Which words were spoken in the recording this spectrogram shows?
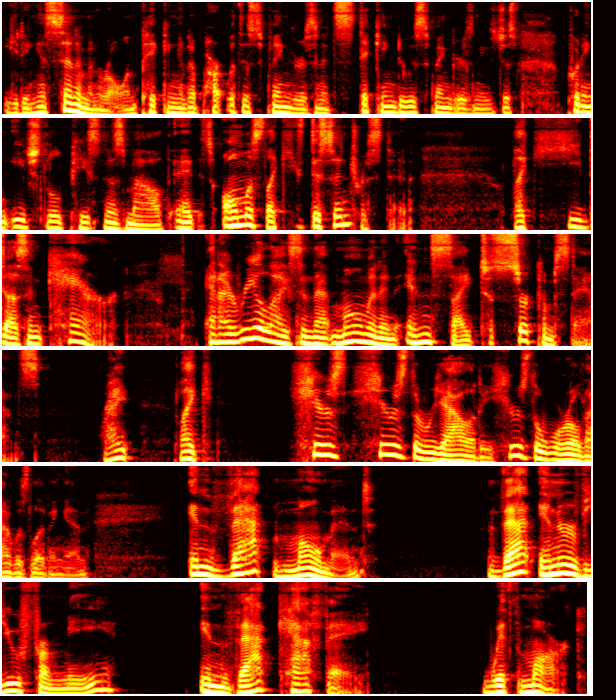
eating his cinnamon roll and picking it apart with his fingers and it's sticking to his fingers and he's just putting each little piece in his mouth. And it's almost like he's disinterested, like he doesn't care. And I realized in that moment an insight to circumstance, right? Like here's here's the reality. Here's the world I was living in. In that moment, that interview from me in that cafe with Mark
